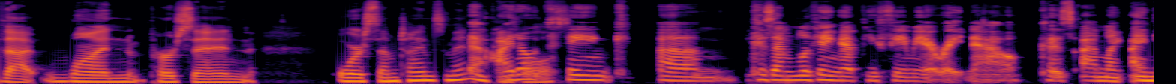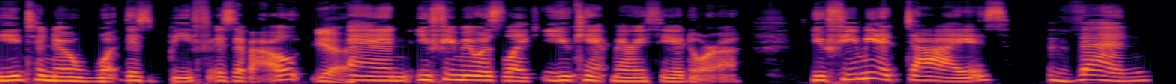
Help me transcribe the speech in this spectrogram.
that one person or sometimes many people. I don't think um because I'm looking up Euphemia right now because I'm like I need to know what this beef is about. Yeah. And Euphemia was like, "You can't marry Theodora." Euphemia dies. Then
